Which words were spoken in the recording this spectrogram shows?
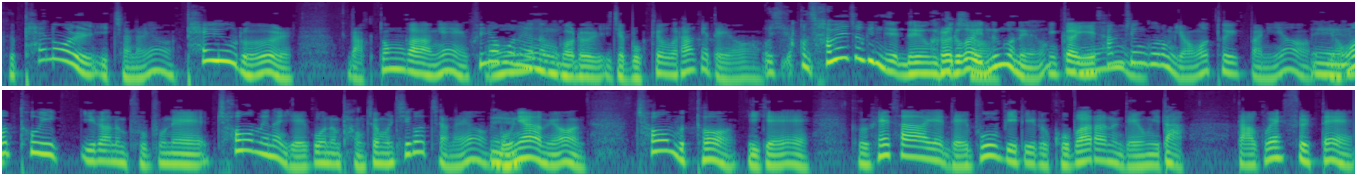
그 페놀 있잖아요. 폐유를 낙동강에 흘려보내는 오. 거를 이제 목격을 하게 돼요. 어, 약간 사회적인 내용이 그렇죠. 들어가 있는 거네요. 그러니까 이 오. 삼진그룹 영어 토익반이요. 예. 영어 토익이라는 부분에 처음에는 예고는 방점을 찍었잖아요. 예. 뭐냐 하면 처음부터 이게 그 회사의 내부 비리를 고발하는 내용이다. 라고 했을 때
